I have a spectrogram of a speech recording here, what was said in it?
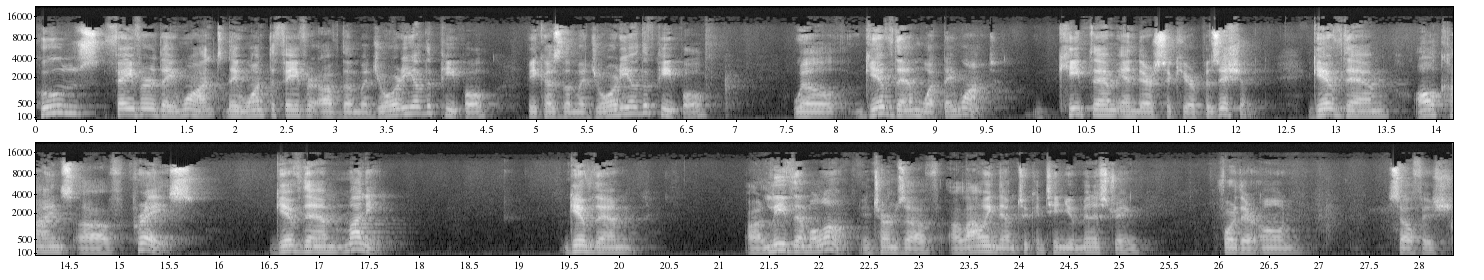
whose favor they want. They want the favor of the majority of the people because the majority of the people will give them what they want, keep them in their secure position, give them all kinds of praise, give them money, give them, uh, leave them alone in terms of allowing them to continue ministering for their own selfish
